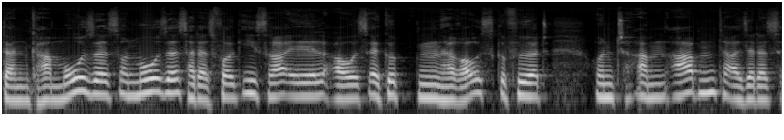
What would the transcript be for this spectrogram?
Dann kam Moses und Moses hat das Volk Israel aus Ägypten herausgeführt und am Abend, als er das,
